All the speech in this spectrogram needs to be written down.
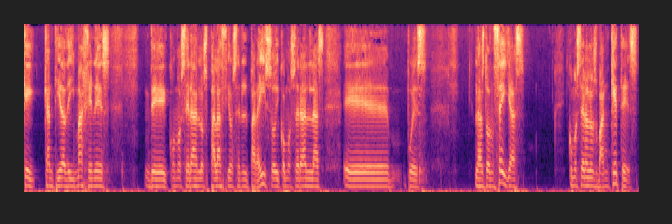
qué cantidad de imágenes de cómo serán los palacios en el paraíso y cómo serán las eh, pues las doncellas, cómo serán los banquetes,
